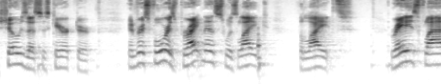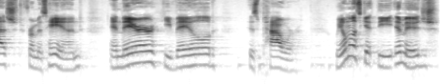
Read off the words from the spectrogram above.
shows us his character. In verse 4, his brightness was like the light. Rays flashed from his hand, and there he veiled his power. We almost get the image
